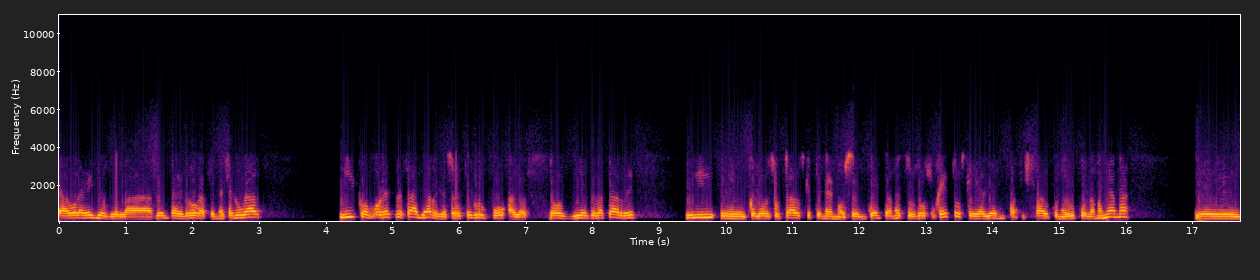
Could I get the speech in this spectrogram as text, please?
ahora ellos de la venta de drogas en ese lugar. Y como represalia regresó este grupo a las dos diez de la tarde y eh, con los resultados que tenemos. Se encuentran estos dos sujetos que habían participado con el grupo de la mañana, eh,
